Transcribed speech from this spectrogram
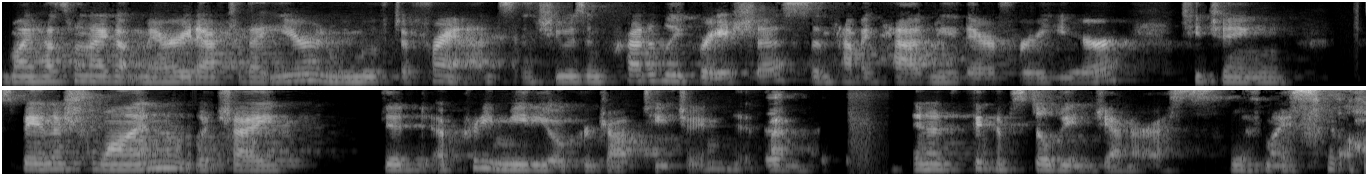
my husband and I got married after that year and we moved to France. And she was incredibly gracious and having had me there for a year teaching Spanish 1, which I did a pretty mediocre job teaching. and I think I'm still being generous with myself.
